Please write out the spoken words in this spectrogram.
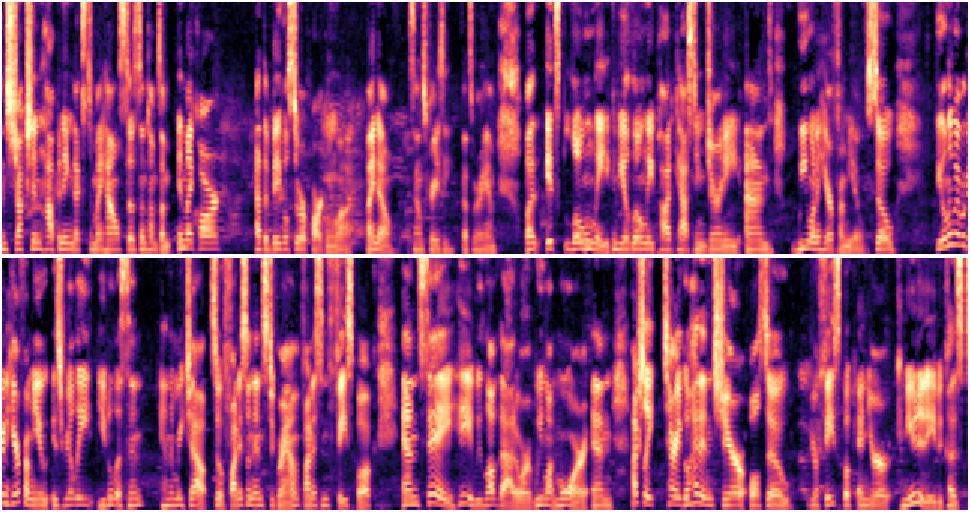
construction happening next to my house. So sometimes I'm in my car at the bagel store parking lot. I know, it sounds crazy. That's where I am. But it's lonely. It can be a lonely podcasting journey, and we want to hear from you. So, the only way we're going to hear from you is really you to listen and then reach out. So find us on Instagram, find us in Facebook and say, Hey, we love that or we want more. And actually, Terri, go ahead and share also your Facebook and your community because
